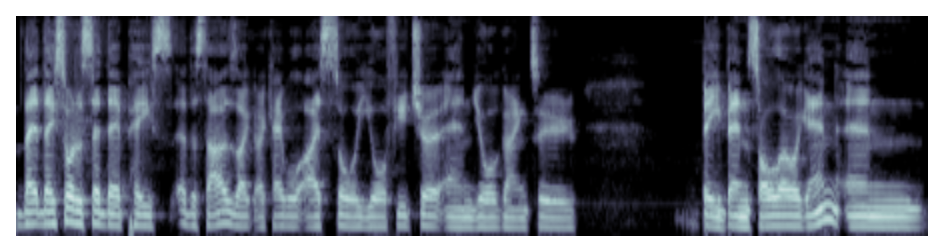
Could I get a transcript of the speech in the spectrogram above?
They they sort of said their piece at the start. It was like, okay, well, I saw your future, and you're going to be Ben Solo again, and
